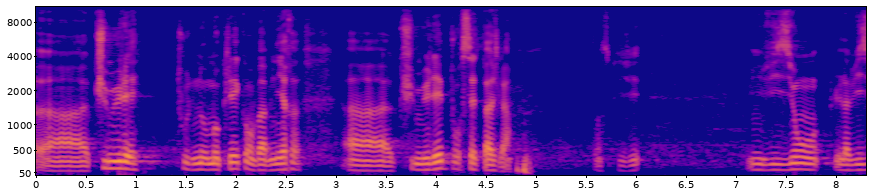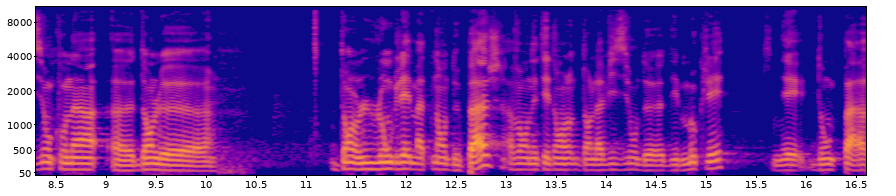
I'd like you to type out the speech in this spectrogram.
euh, cumulé, tous nos mots-clés qu'on va venir cumuler pour cette page-là. Une vision, la vision qu'on a dans le dans l'onglet maintenant de page. Avant, on était dans, la vision des mots-clés, qui n'est donc pas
